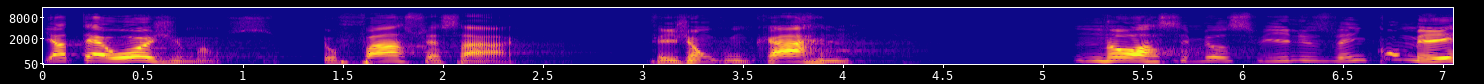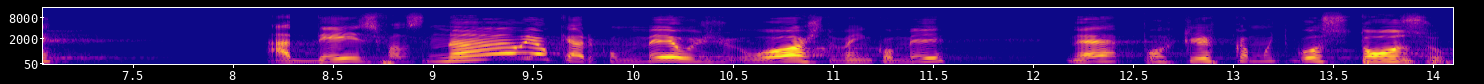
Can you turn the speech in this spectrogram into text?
E até hoje, irmãos, eu faço essa feijão com carne nossa, meus filhos vêm comer. A Deise fala assim: não, eu quero comer, o Osto vem comer, né? Porque fica muito gostoso.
